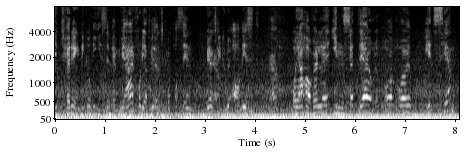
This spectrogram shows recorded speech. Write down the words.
vi tør egentlig ikke å vise hvem vi er, fordi at vi ønsker å passe inn. Vi ønsker ikke å bli avvist. Ja. Og jeg har vel eh, innsett det, og, og litt sent,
